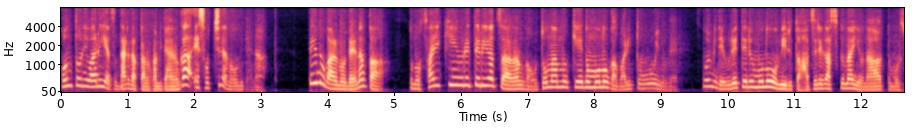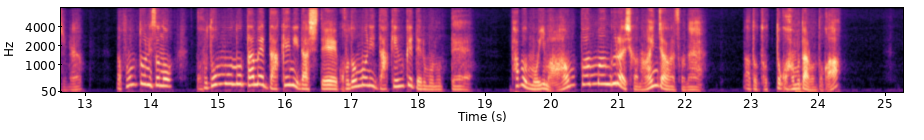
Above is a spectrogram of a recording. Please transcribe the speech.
本当に悪いやつ誰だったのかみたいなのが、え、そっちなの？みたいな。っていうのがあるので、なんか、その最近売れてるやつはなんか大人向けのものが割と多いので、そういう意味で売れてるものを見ると外れが少ないよなと思うんですよね。本当にその子供のためだけに出して子供にだけ受けてるものって多分もう今アンパンマンぐらいしかないんじゃないですかね。あと、とっとこハム太郎とか。だ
